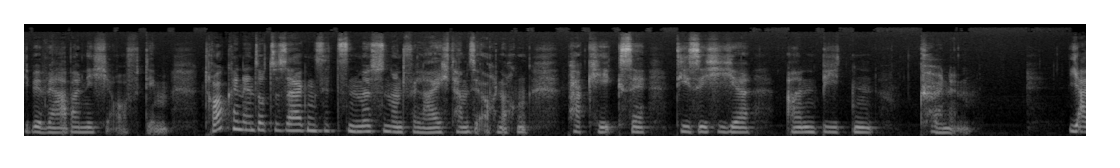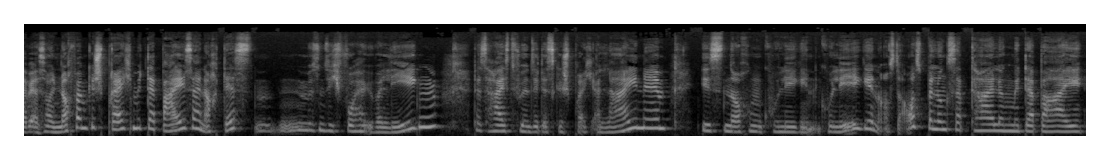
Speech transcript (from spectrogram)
die Bewerber nicht auf dem Trockenen sozusagen sitzen müssen. Und vielleicht haben Sie auch noch ein paar Kekse, die Sie hier anbieten können. Ja, wer soll noch beim Gespräch mit dabei sein? Auch das müssen Sie sich vorher überlegen. Das heißt, führen Sie das Gespräch alleine? Ist noch ein Kollegin, eine Kollegin aus der Ausbildungsabteilung mit dabei?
